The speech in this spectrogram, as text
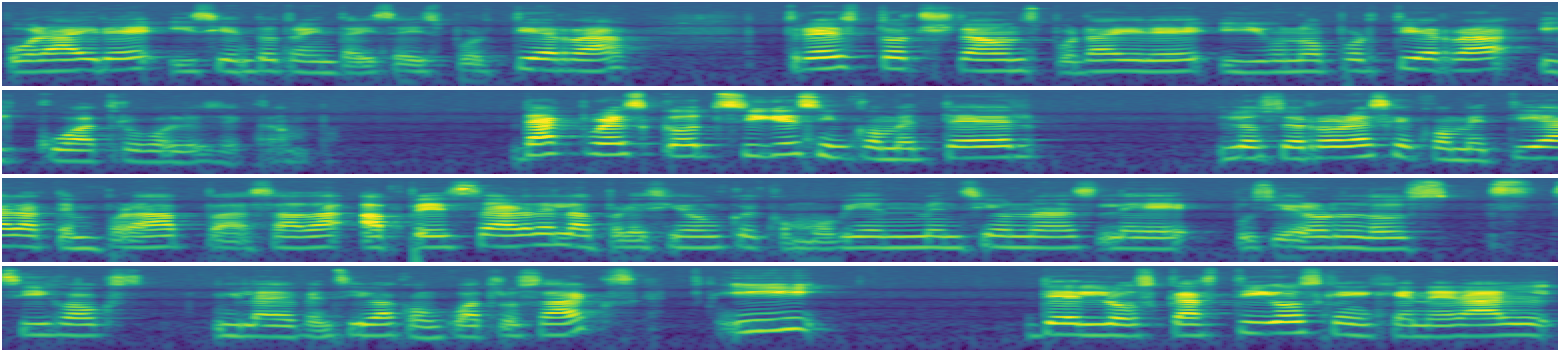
por aire y 136 por tierra, tres touchdowns por aire y uno por tierra y cuatro goles de campo. Dak Prescott sigue sin cometer los errores que cometía la temporada pasada a pesar de la presión que como bien mencionas le pusieron los Seahawks y la defensiva con cuatro sacks y de los castigos que en general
